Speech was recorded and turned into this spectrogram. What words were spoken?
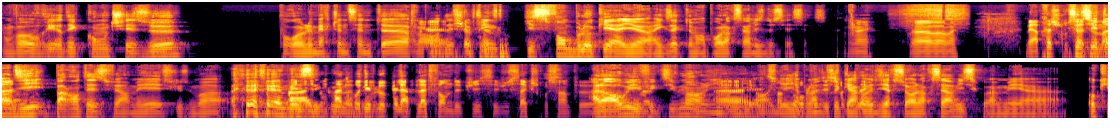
on va ouvrir des comptes chez eux pour le Merchant Center, pour des shopping, qui se font bloquer ailleurs, exactement, pour leur service de CSS. Ouais, ouais, ouais. ouais. Mais après, je trouve Ceci ça étant dit, parenthèse fermée, excuse-moi. Mais pas, ils n'ont pas trop développé la plateforme depuis, c'est juste ça que je trouve ça un peu. Alors oui, effectivement, il, euh, il, y a, plein de trucs à redire sur leur service, quoi. Mais euh, Ok,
